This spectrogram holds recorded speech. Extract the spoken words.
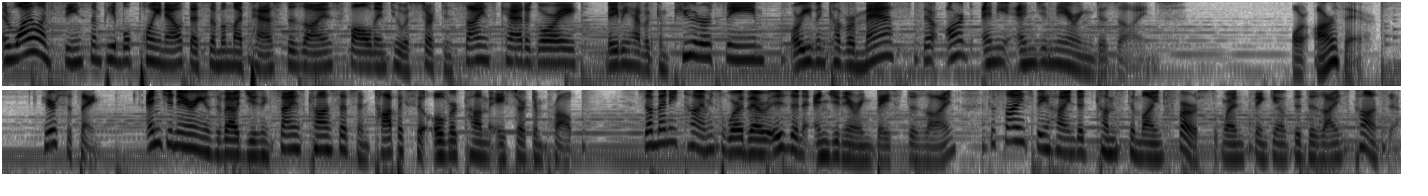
And while I've seen some people point out that some of my past designs fall into a certain science category, maybe have a computer theme, or even cover math, there aren't any engineering designs. Or are there? Here's the thing. Engineering is about using science concepts and topics to overcome a certain problem. So many times where there is an engineering-based design, the science behind it comes to mind first when thinking of the design's concept.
